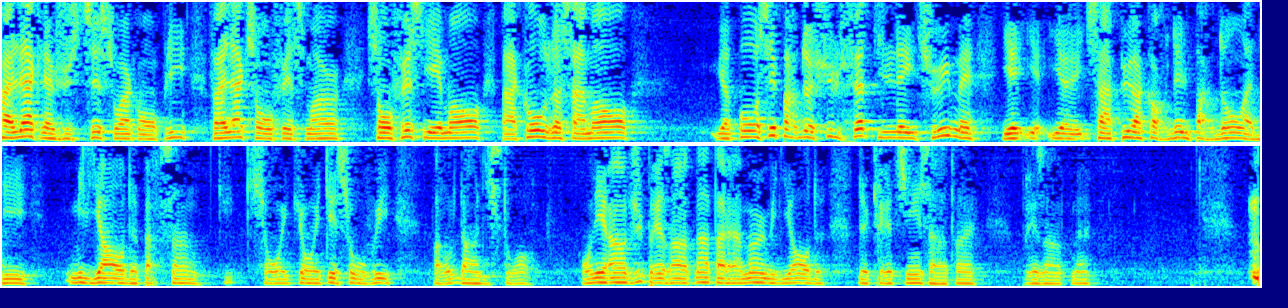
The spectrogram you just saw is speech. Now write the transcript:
fallait que la justice soit accomplie, fallait que son fils meure. Son fils, il est mort, à cause de sa mort, il a passé par-dessus le fait qu'il l'ait tué, mais ça a pu accorder le pardon à des milliards de personnes qui, ont été sauvées dans l'histoire. On est rendu présentement apparemment un milliard de, chrétiens sur présentement.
